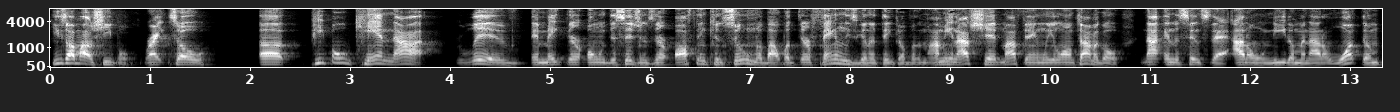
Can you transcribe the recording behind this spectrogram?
He's talking about sheeple, right? So uh people cannot live and make their own decisions. They're often consumed about what their family's going to think of them. I mean, I shed my family a long time ago, not in the sense that I don't need them and I don't want them,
